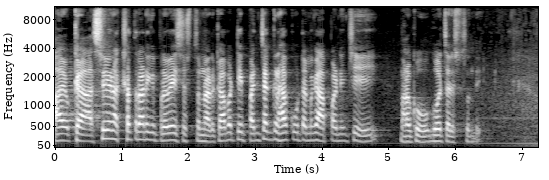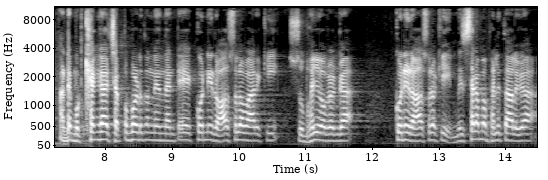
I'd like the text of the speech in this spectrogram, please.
ఆ యొక్క అశ్విని నక్షత్రానికి ప్రవేశిస్తున్నాడు కాబట్టి పంచగ్రహ కూటమిగా అప్పటి నుంచి మనకు గోచరిస్తుంది. అంటే ముఖ్యంగా చెప్పబడుతుంది ఏంటంటే కొన్ని రాసుల వారికి శుభయోగంగా కొన్ని రాసులకి మిశ్రమ ఫలితాలుగా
